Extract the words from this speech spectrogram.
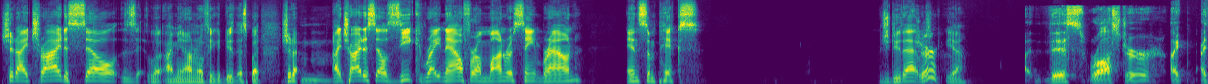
Should I try to sell? Z- Look, I mean, I don't know if we could do this, but should I, I try to sell Zeke right now for Amon-Ra St. Brown and some picks? Would you do that? Would you- Sure. yeah. this roster, like I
